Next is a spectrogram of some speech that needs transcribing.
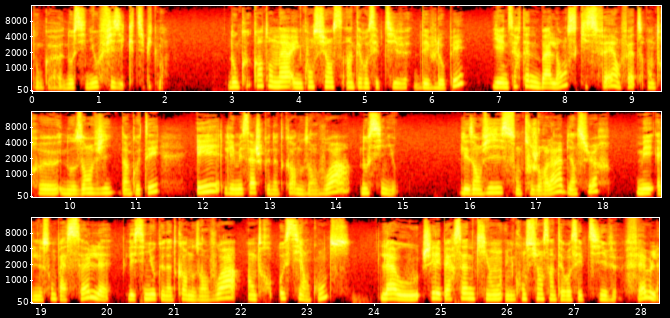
donc euh, nos signaux physiques typiquement. Donc quand on a une conscience interoceptive développée, il y a une certaine balance qui se fait en fait entre nos envies d'un côté et les messages que notre corps nous envoie, nos signaux. Les envies sont toujours là, bien sûr, mais elles ne sont pas seules. Les signaux que notre corps nous envoie entrent aussi en compte. Là où chez les personnes qui ont une conscience interoceptive faible,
